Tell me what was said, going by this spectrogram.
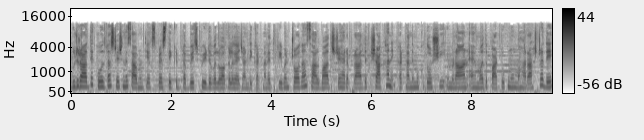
ਗੁਜਰਾਤ ਦੇ ਕੋਦਰਾ ਸਟੇਸ਼ਨ ਦੇ ਸਾਬਰਮਤੀ ਐਕਸਪ੍ਰੈਸ ਦੇ ਇੱਕ ਡੱਬੇ 'ਚ ਭੀੜ ਵੱਲੋਂ ਅੱਗ ਲਗਾਏ ਜਾਣ ਦੀ ਘਟਨਾ ਦੇ ਤਕਰੀਬਨ 14 ਸਾਲ ਬਾਅਦ ਸ਼ਹਿਰ ਅਪਰਾਧ ਸ਼ਾਖਾ ਨੇ ਘਟਨਾ ਦੇ ਮੁੱਖ ਦੋਸ਼ੀ ਇਮਰਾਨ ਅਹਿਮਦ ਪਾਟੁਕ ਨੂੰ ਮਹਾਰਾਸ਼ਟਰ ਦੇ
